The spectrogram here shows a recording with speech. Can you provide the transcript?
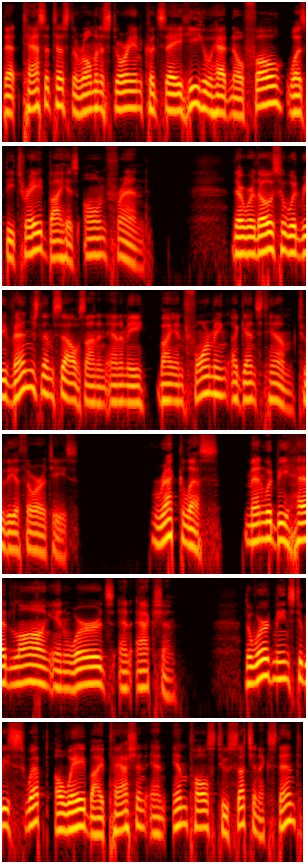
that Tacitus, the Roman historian, could say he who had no foe was betrayed by his own friend. There were those who would revenge themselves on an enemy by informing against him to the authorities. Reckless Men would be headlong in words and action. The word means to be swept away by passion and impulse to such an extent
